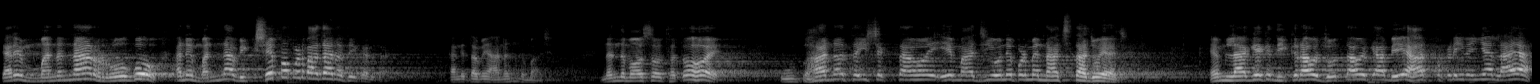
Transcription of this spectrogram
ત્યારે મનના રોગો અને મનના વિક્ષેપો પણ બાધા નથી કરતા. કારણ કે તમે આનંદમાં છો. નંદ મહોત્સવ થતો હોય, ઊભા ન થઈ શકતા હોય એ માજીઓને પણ મેં નાચતા જોયા છે. એમ લાગે કે દીકરાઓ જોતા હોય કે આ બે હાથ પકડીને અહીંયા લાયા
